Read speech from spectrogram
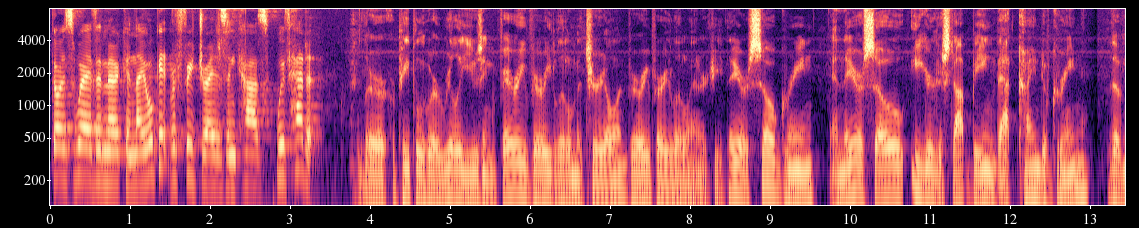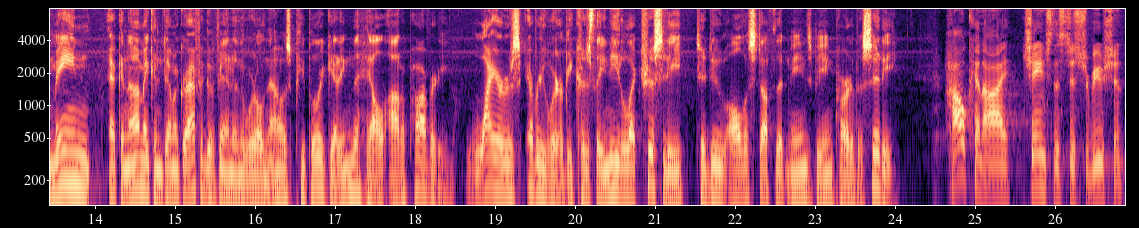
goes the way of America and they all get refrigerators and cars, we've had it. There are people who are really using very, very little material and very, very little energy. They are so green and they are so eager to stop being that kind of green. The main economic and demographic event in the world now is people are getting the hell out of poverty. Wires everywhere because they need electricity to do all the stuff that means being part of a city. how can I change this distribution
